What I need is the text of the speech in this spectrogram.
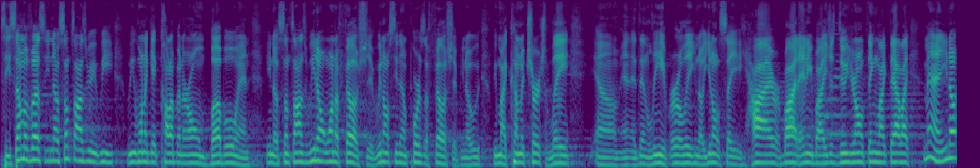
See, some of us, you know, sometimes we, we, we want to get caught up in our own bubble, and, you know, sometimes we don't want a fellowship. We don't see the importance of fellowship. You know, we, we might come to church late um, and, and, then leave early. You know, you don't say hi or bye to anybody. You just do your own thing like that. Like, man, you know,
